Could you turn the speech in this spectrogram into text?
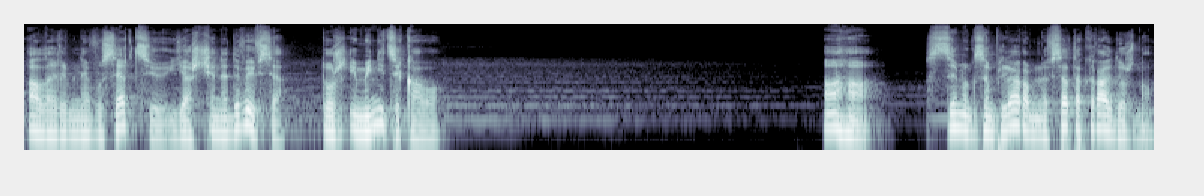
Але рівневу секцію я ще не дивився, тож і мені цікаво. Ага, з цим екземпляром не все так райдужно.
